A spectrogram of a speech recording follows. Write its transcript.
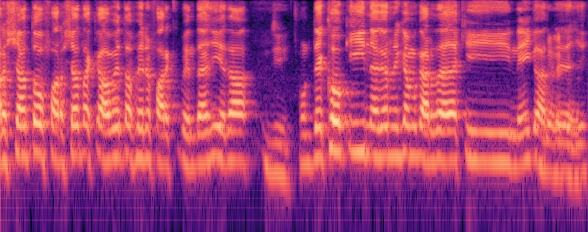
ਅਰਸ਼ਾਂ ਤੋਂ ਫਰਸ਼ਾਂ ਤੱਕ ਆਵੇ ਤਾਂ ਫਿਰ ਫ਼ਰਕ ਪੈਂਦਾ ਜੀ ਇਹਦਾ। ਜੀ। ਹੁਣ ਦੇਖੋ ਕੀ ਨਗਰ ਨਿਗਮ ਕਰਦਾ ਹੈ ਕੀ ਨਹੀਂ ਕਰ ਰਿਹਾ ਬਿਲਕੁਲ। ਜੀ।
